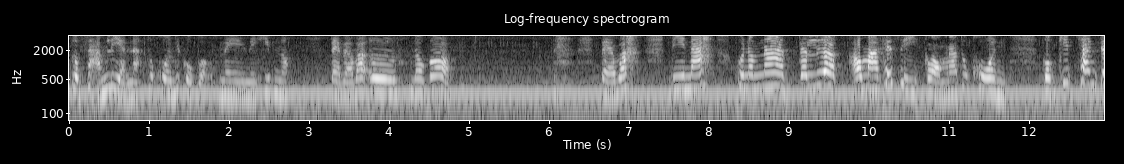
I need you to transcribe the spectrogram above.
เกือบสามเหรียญน่ะ ทุกคนที่กบบอกในในคลิปเนาะแต่แบบว่า เออ เราก็ แต่ว่าดีนะ คุณอำนาจจะเลือกเอามาแค่สี่กล่องนะทุกคน กบคิดช่างใจ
